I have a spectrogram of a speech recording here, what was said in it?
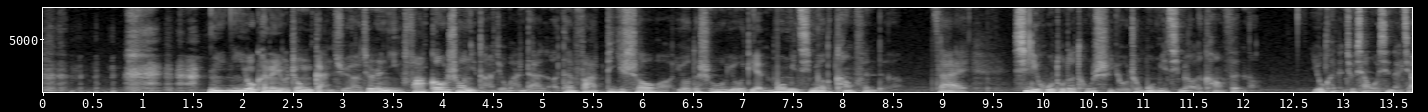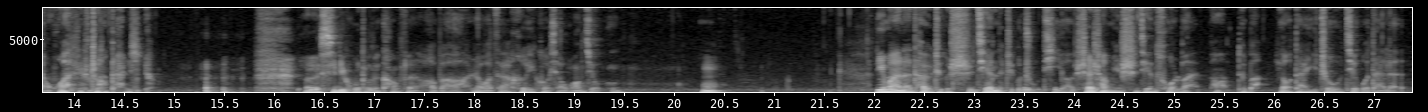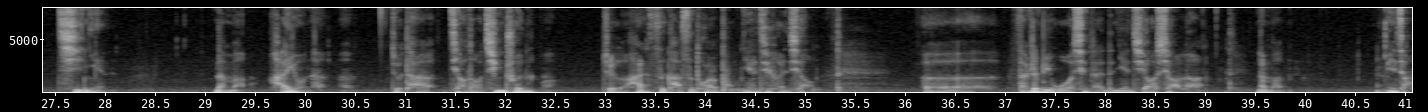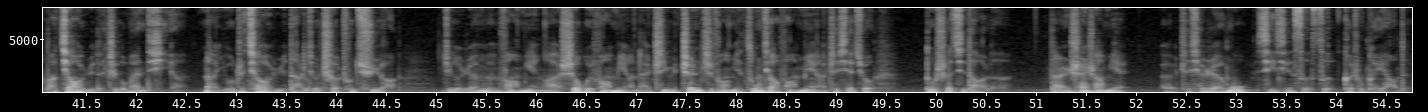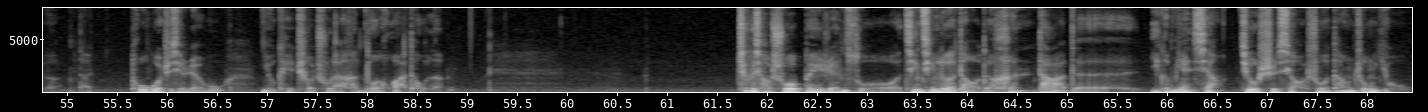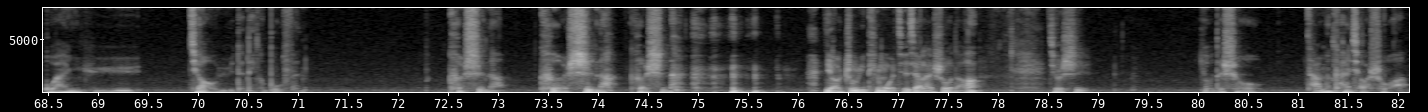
你你有可能有这种感觉啊，就是你发高烧，你当然就完蛋了。但发低烧啊，有的时候有点莫名其妙的亢奋的，在稀里糊涂的同时，有一种莫名其妙的亢奋呢，有可能就像我现在讲话的状态一样。呃，稀里糊涂的亢奋，好吧，让我再喝一口小黄酒。嗯，另外呢，它有这个时间的这个主题啊，山上面时间错乱啊，对吧？要待一周，结果待了七年。那么还有呢，就他讲到青春啊，这个汉斯卡斯托尔普年纪很小，呃，反正比我现在的年纪要小了。那么也讲到教育的这个问题啊，那由着教育，当然就扯出去啊。这个人文方面啊，社会方面啊，乃至于政治方面、宗教方面啊，这些就都涉及到了。当然，山上面呃这些人物形形色色、各种各样的，那透过这些人物，你又可以扯出来很多的话头了。这个小说被人所津津乐道的很大的一个面相，就是小说当中有关于教育的那个部分。可是呢，可是呢，可是呢，你要注意听我接下来说的啊，就是有的时候咱们看小说，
